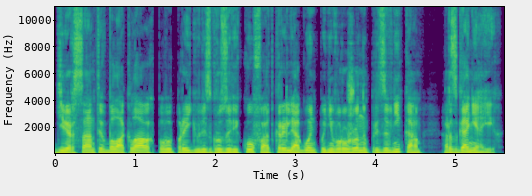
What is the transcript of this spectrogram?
Диверсанты в балаклавах повыпрыгивали с грузовиков и открыли огонь по невооруженным призывникам, разгоняя их.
